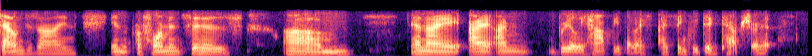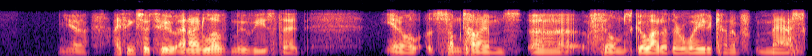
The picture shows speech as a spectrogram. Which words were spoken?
sound design in the performances um and I, I i'm really happy that i i think we did capture it Yeah, I think so too. And I love movies that you know, sometimes uh films go out of their way to kind of mask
